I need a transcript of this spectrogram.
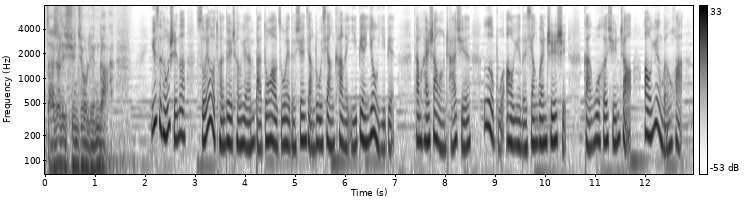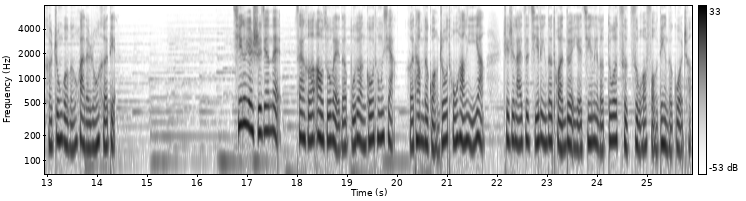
在这里寻求灵感。与此同时呢，所有团队成员把冬奥组委的宣讲录像看了一遍又一遍，他们还上网查询、恶补奥运的相关知识，感悟和寻找奥运文化和中国文化的融合点。七个月时间内。在和奥组委的不断沟通下，和他们的广州同行一样，这支来自吉林的团队也经历了多次自我否定的过程。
